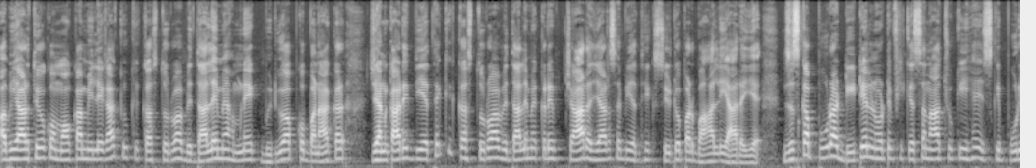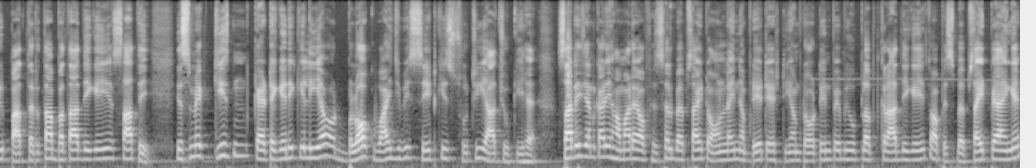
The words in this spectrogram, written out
अभ्यर्थियों को मौका मिलेगा क्योंकि कस्तूरबा विद्यालय में हमने एक वीडियो आपको बनाकर जानकारी दिए थे कि कस्तूरबा विद्यालय में करीब चार हज़ार से भी अधिक सीटों पर बहाली आ रही है, जिसका पूरा डिटेल नोटिफिकेशन आ चुकी है। इसकी पूरी पात्रता बता दी गई है। साथ ही इसमें किन कैटेगरी के लिए और ब्लॉक वाइज भी सीट की सूची सूची आ चुकी है। सारी जानकारी हमारे official website online update S T M dot in पर भी उपलब्ध करा दी गई तो आप इस वेबसाइट पर आएँगे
